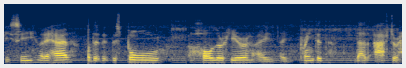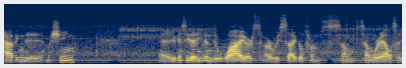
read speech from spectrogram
PC that I had. The, the, holder here, I, I, printed that after having the machine. Uh, you can see that even the wires are recycled from some, somewhere else. I,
